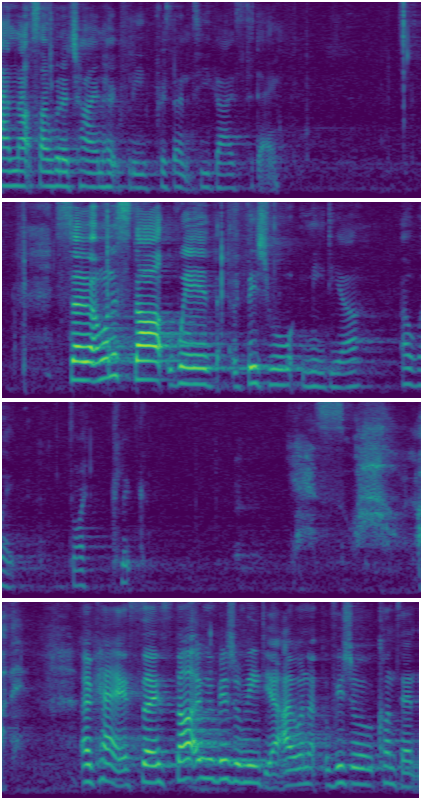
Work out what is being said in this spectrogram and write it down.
And that's what I'm going to try and hopefully present to you guys today. So I want to start with visual media. Oh, wait, do I click? Yes, wow, love it. Okay, so starting with visual media, I want to, visual content,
